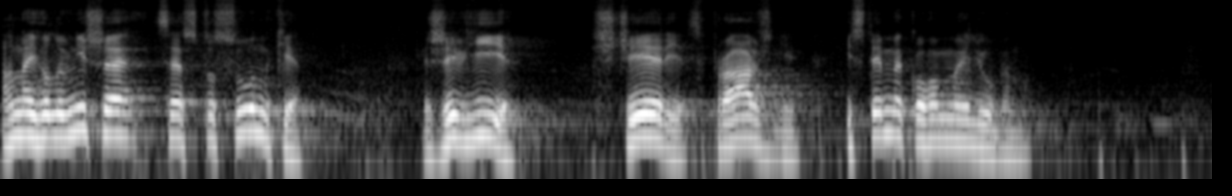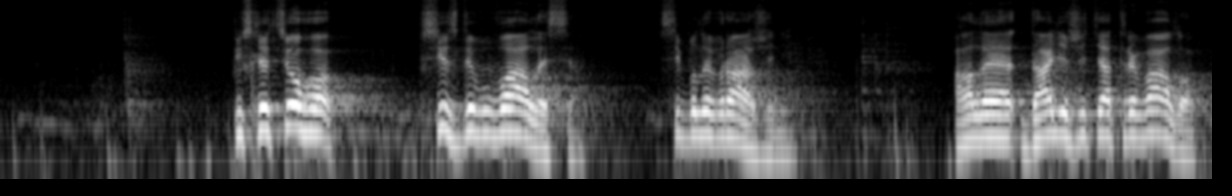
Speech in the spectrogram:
А найголовніше це стосунки живі, щирі, справжні і з тими, кого ми любимо. Після цього всі здивувалися, всі були вражені. Але далі життя тривало.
